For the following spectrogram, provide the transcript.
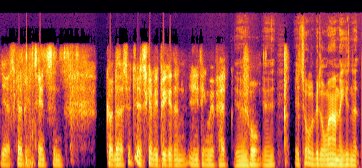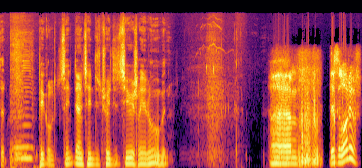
yeah, it's going to be intense, and God knows it, it's going to be bigger than anything we've had Yeah, before. yeah. It's all a bit alarming, isn't it? That people seem, don't seem to treat it seriously at all. But Um, there's a lot of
